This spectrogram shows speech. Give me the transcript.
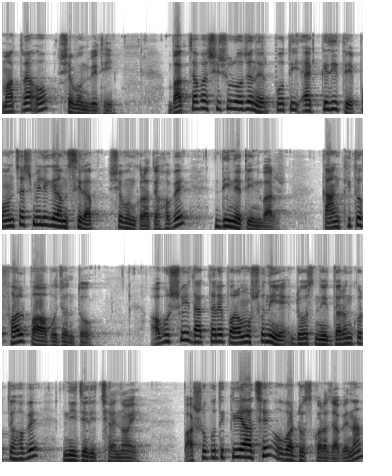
মাত্রা ও সেবনবিধি। বাচ্চা বা শিশুর ওজনের প্রতি এক কেজিতে পঞ্চাশ মিলিগ্রাম সিরাপ সেবন করাতে হবে দিনে তিনবার। কাঙ্ক্ষিত ফল পাওয়া পর্যন্ত। অবশ্যই ডাক্তারের পরামর্শ নিয়ে ডোজ নির্ধারণ করতে হবে, নিজের ইচ্ছায় নয়। পার্শ্ব প্রতিক্রিয়া আছে, ওভারডোজ করা যাবে না।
